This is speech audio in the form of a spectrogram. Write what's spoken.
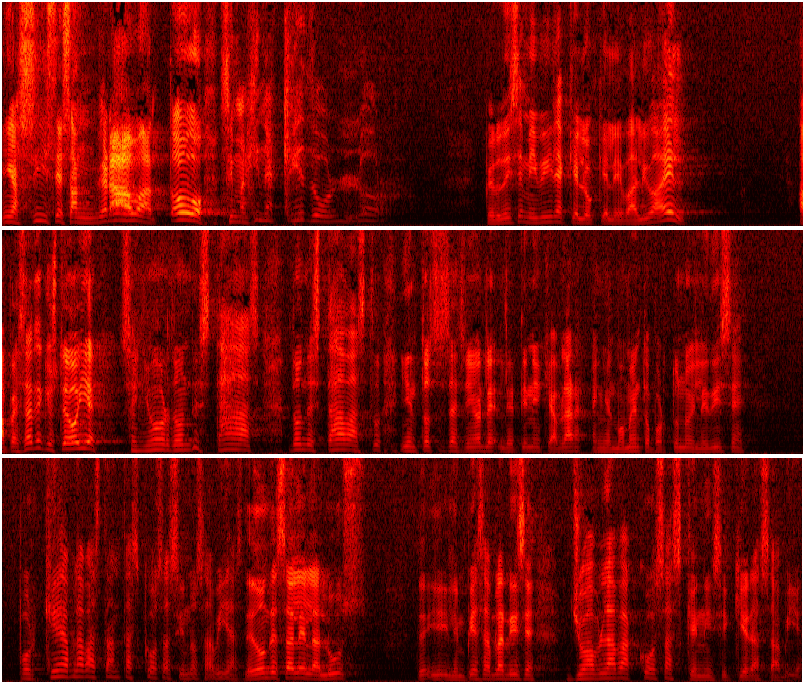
Y así se sangraba todo. ¿Se imagina qué dolor? Pero dice mi Biblia que lo que le valió a él, a pesar de que usted oye, Señor, ¿dónde estás? ¿Dónde estabas tú? Y entonces el Señor le, tiene que hablar en el momento oportuno y le dice, ¿por qué hablabas tantas cosas si no sabías? ¿De dónde sale la luz? Y le empieza a hablar y dice, yo hablaba cosas que ni siquiera sabía.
